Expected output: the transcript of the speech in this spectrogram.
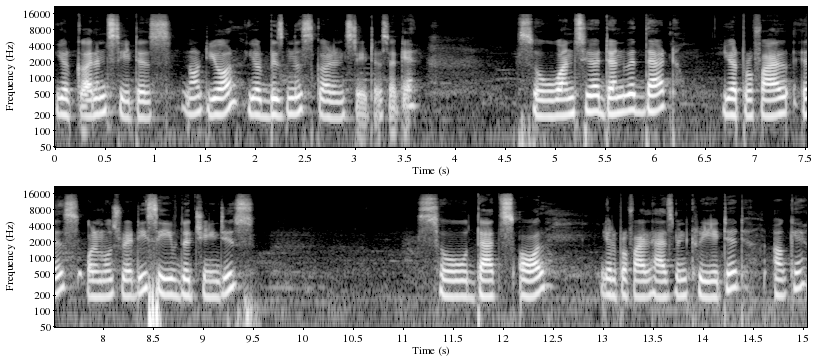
your current status not your your business current status okay? So once you are done with that your profile is almost ready. Save the changes. So that's all. Your profile has been created okay?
